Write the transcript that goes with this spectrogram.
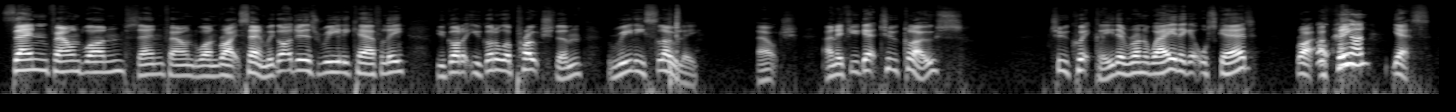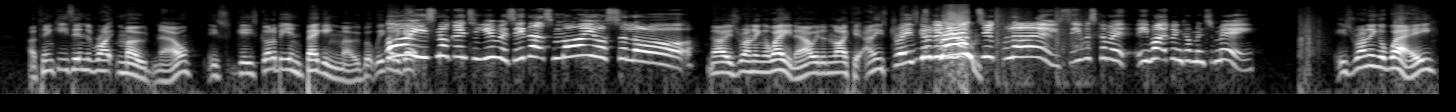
Sen found one. Sen found one. Right, Sen, we got to do this really carefully. You got to you got to approach them really slowly. Ouch. And if you get too close, too quickly, they run away. They get all scared. Right, I Oh, think. hang on. Yes, I think he's in the right mode now. He's he's got to be in begging mode, but we got to Oh, get. he's not going to you, is he? That's my ocelot. No, he's running away now. He didn't like it, and he's he's going you too close. He was coming. He might have been coming to me. He's running away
